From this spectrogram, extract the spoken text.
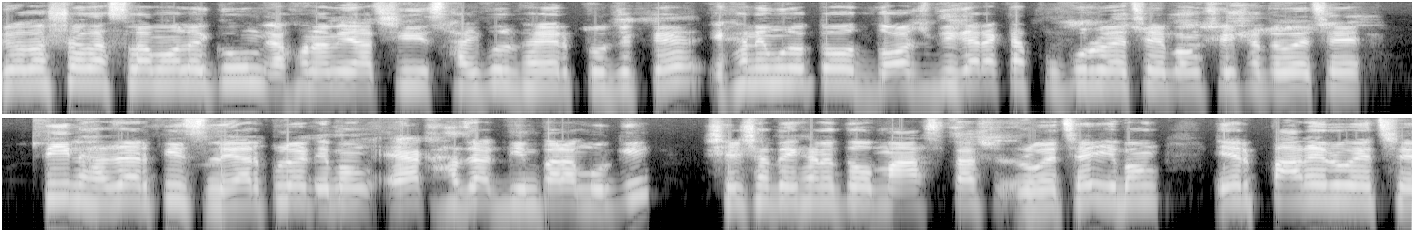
প্রিয় দর্শক, আসসালামু আলাইকুম। এখন আমি আছি সাইফুল ভাইয়ের প্রজেক্টে এখানে মূলত দশ বিঘার একটা পুকুর রয়েছে এবং সেই সাথে রয়েছে তিন হাজার পিস লেয়ার প্লেট এবং এক হাজার ডিম পাড়া মুরগি। সেই সাথে এখানে তো মাছ চাষ রয়েছে এবং এর পারে রয়েছে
